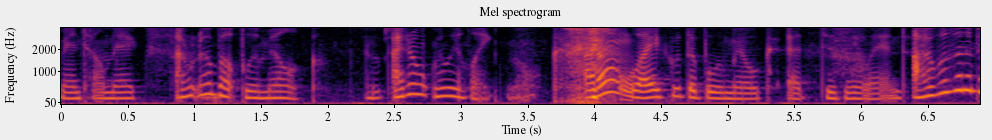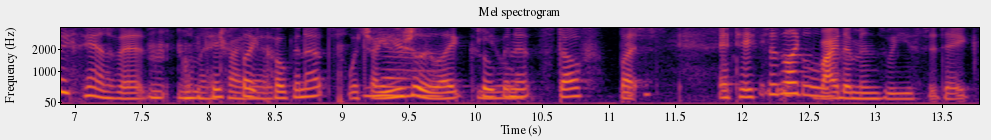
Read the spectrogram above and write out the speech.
Mantel mix. I don't know about blue milk. Oops. I don't really like milk. I don't like the blue milk at Disneyland. I wasn't a big fan of it. when It I tastes tried like it. coconnuts, which I usually Yeah. like Ew. coconut stuff, but just It tasted It like was vitamins we used to take.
